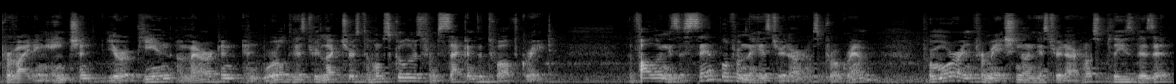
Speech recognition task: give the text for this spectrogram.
providing ancient, European, American, and world history lectures to homeschoolers from 2nd to 12th grade. The following is a sample from the History at Our House program. For more information on History at Our House, please visit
